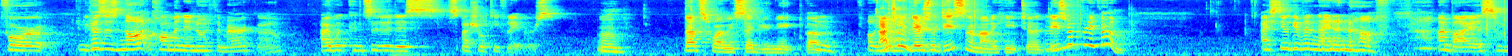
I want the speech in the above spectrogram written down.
for because it's not common in North America. I would consider this specialty flavors. Mm. That's why we said unique, but Mm. Oh, actually, unique there's a decent amount of heat to it. These are pretty good. I still give it a nine and a half. I'm biased.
